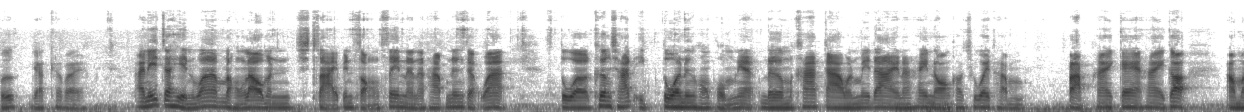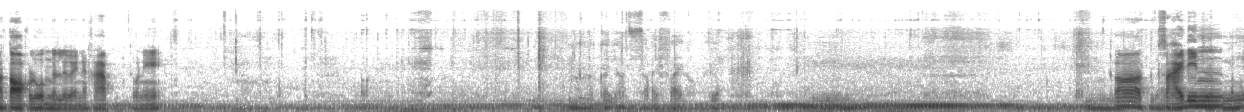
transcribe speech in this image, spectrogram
ปึ๊ก ยัดเข้าไป อันนี้จะเห็นว่าของเรามันสายเป็น 2 เส้นนะนะครับ เนื่องจากว่าตัวเครื่องชาร์จอีกตัวหนึ่งของผมเนี่ย เดิมค่ากาวมันไม่ได้นะ ให้น้องเขาช่วยทำ ปรับให้แก้ให้ก็เอามาตอกรวมกันเลยนะครับ ตัวนี้แล้วก็ยัดสายไฟเข้าไปเลยก็สายดินจุดนี้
